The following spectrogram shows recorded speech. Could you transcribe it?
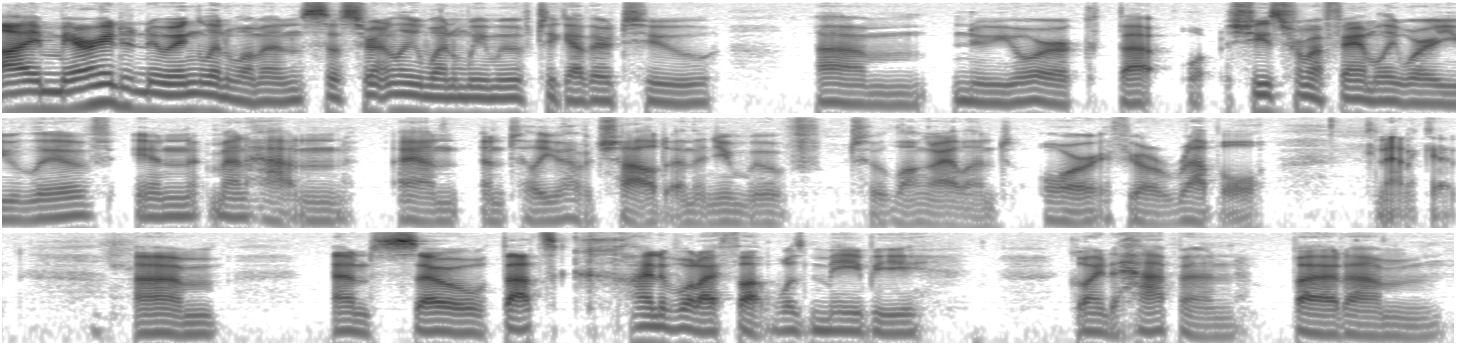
I married a New England woman, so certainly when we moved together to um, New York, that she's from a family where you live in Manhattan and until you have a child, and then you move to Long Island, or if you're a rebel, Connecticut. Um, and so that's kind of what I thought was maybe going to happen, but. Um,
